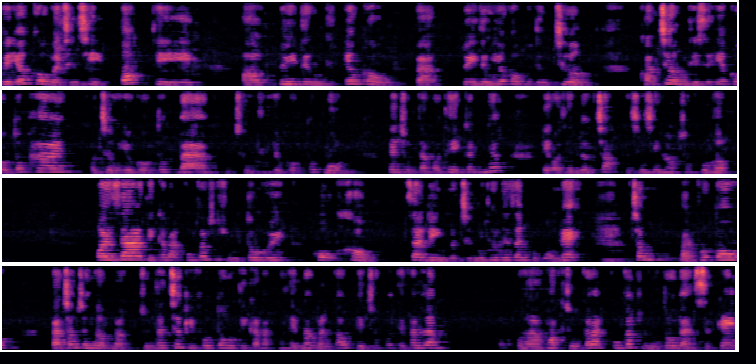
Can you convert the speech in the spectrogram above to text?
về yêu cầu về chứng chỉ tốt thì uh, tùy từng yêu cầu và tùy từng yêu cầu của từng trường có trường thì sẽ yêu cầu top 2 có trường yêu cầu top 3 và có trường thì yêu cầu top 4 nên chúng ta có thể cân nhắc để có thể lựa chọn cái chương trình học cho phù hợp. Ngoài ra thì các bạn cung cấp cho chúng tôi hộ khẩu gia đình và chứng minh thư nhân dân của bố mẹ trong bản photo. Và trong trường hợp mà chúng ta chưa kịp photo thì các bạn có thể mang bản gốc đến cho quốc tế văn Lâm. À, hoặc chúng các bạn cung cấp cho chúng tôi bản scan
